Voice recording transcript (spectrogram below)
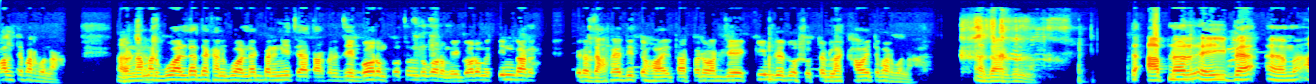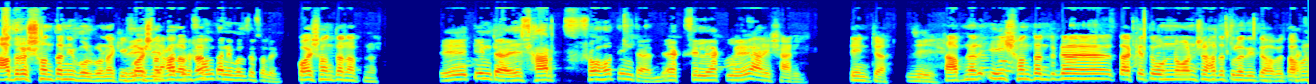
পালতে পারব না। কারণ আচ্ছা, আমার গোয়ালটা দেখেন গোয়ালটা একবারে নিচে তারপরে যে গরম প্রচণ্ড গরম এই গরমে তিনবার এটা ঝাঁপাই দিতে হয় তারপরে ওর যে কিমড়ের ওষুধগুলা খাওয়াইতে পারব না। যার জন্য। আপনার এই আদরের সন্তানই বলব নাকি? কয় সন্তান আপনার? সন্তানই বলতে চলে। কয় সন্তান আপনার? এই তিনটা এই সার সহ তিনটা এক ছেলে এক মেয়ে আর এই শাড়ি। তিনটা? জি। আপনার এই সন্তানটাকে তাকে তো অন্য মানুষের হাতে তুলে দিতে হবে। তখন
